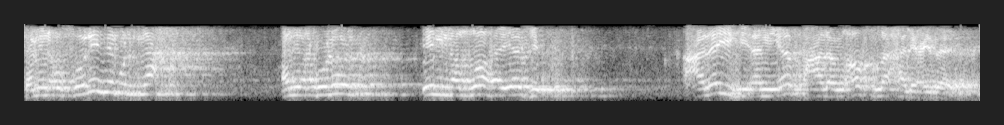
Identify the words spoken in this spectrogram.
فمن أصولهم النحو أن يقولون إن الله يجب عليه أن يفعل الأصلح لعباده.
